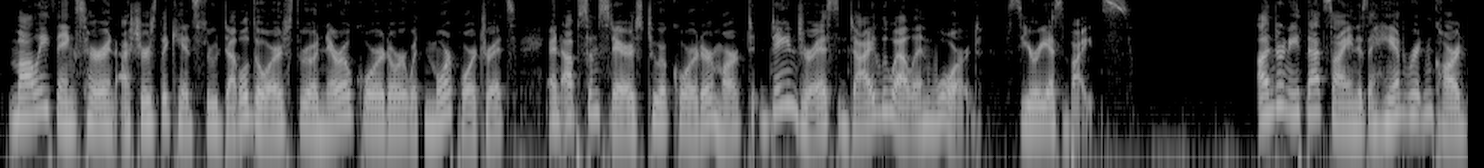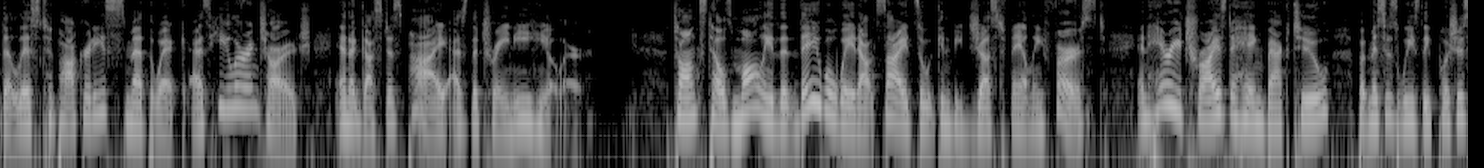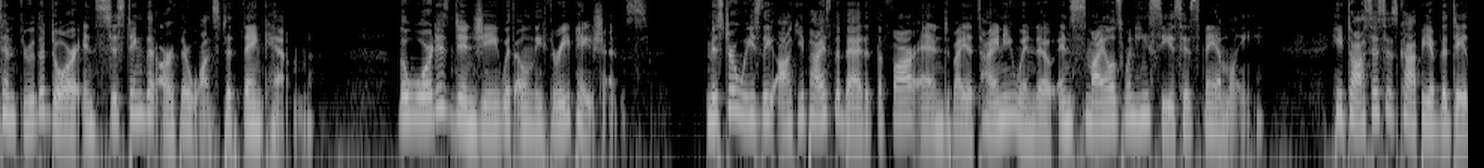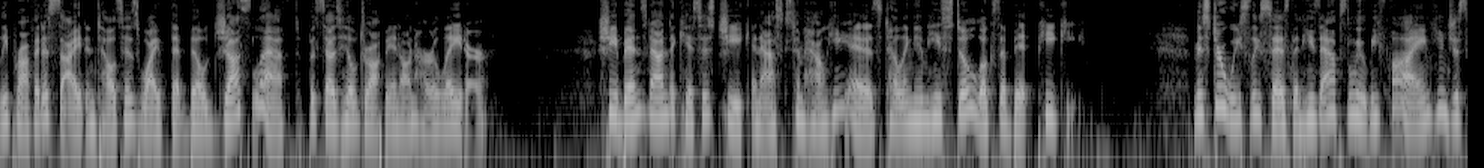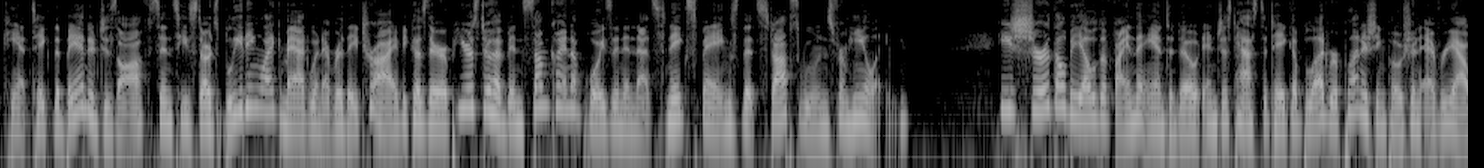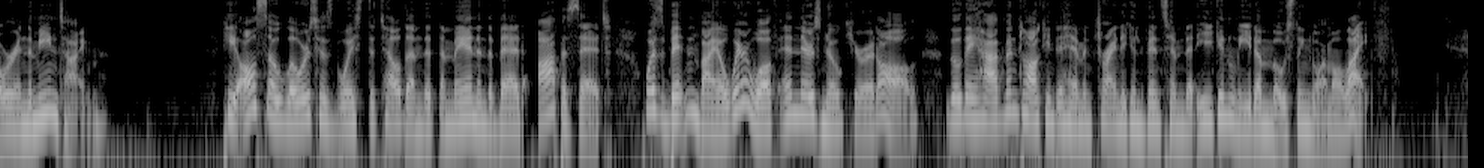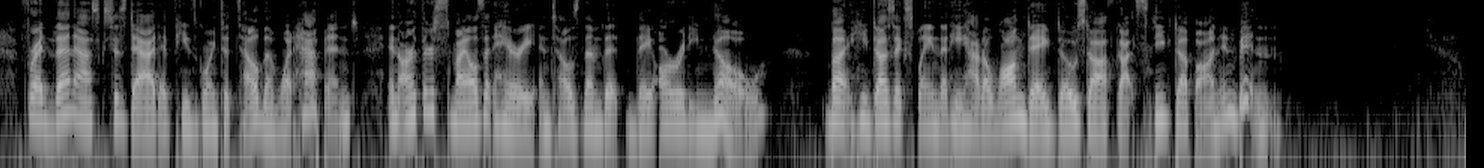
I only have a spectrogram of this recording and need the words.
Molly thanks her and ushers the kids through double doors, through a narrow corridor with more portraits, and up some stairs to a corridor marked Dangerous Dai Llewellyn Ward. Serious Bites. Underneath that sign is a handwritten card that lists Hippocrates Smethwick as healer in charge and Augustus Pye as the trainee healer. Tonks tells Molly that they will wait outside so it can be just family first, and Harry tries to hang back too, but Mrs. Weasley pushes him through the door, insisting that Arthur wants to thank him. The ward is dingy with only three patients. Mr. Weasley occupies the bed at the far end by a tiny window and smiles when he sees his family. He tosses his copy of the Daily Prophet aside and tells his wife that Bill just left, but says he'll drop in on her later. She bends down to kiss his cheek and asks him how he is, telling him he still looks a bit peaky. Mr. Weasley says that he's absolutely fine, he just can't take the bandages off since he starts bleeding like mad whenever they try because there appears to have been some kind of poison in that snake's fangs that stops wounds from healing. He's sure they'll be able to find the antidote and just has to take a blood replenishing potion every hour in the meantime. He also lowers his voice to tell them that the man in the bed opposite was bitten by a werewolf and there's no cure at all, though they have been talking to him and trying to convince him that he can lead a mostly normal life. Fred then asks his dad if he's going to tell them what happened, and Arthur smiles at Harry and tells them that they already know. But he does explain that he had a long day, dozed off, got sneaked up on, and bitten.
